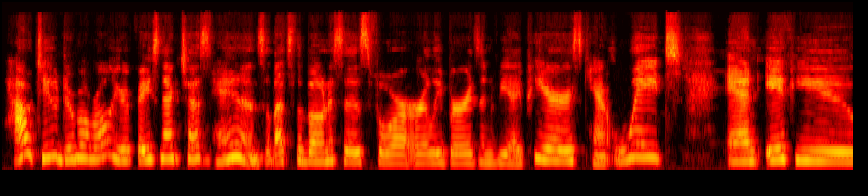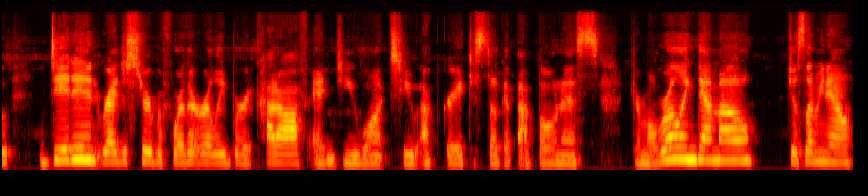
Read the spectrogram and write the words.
how to dermal roll your face, neck, chest, hands. So that's the bonuses for early birds and VIPers. Can't wait. And if you didn't register before the early bird cutoff and you want to upgrade to still get that bonus dermal rolling demo, just let me know.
